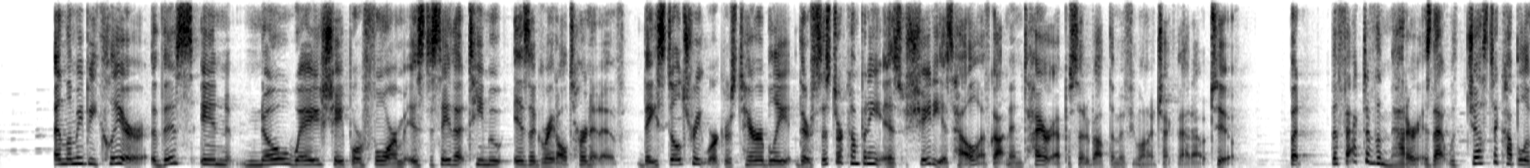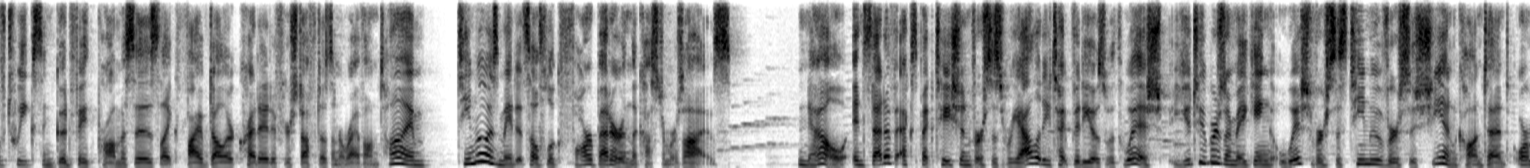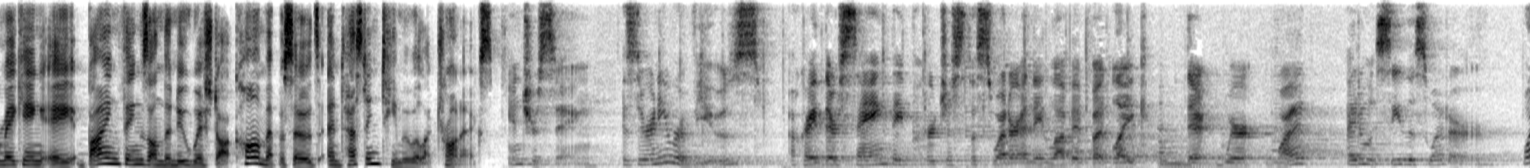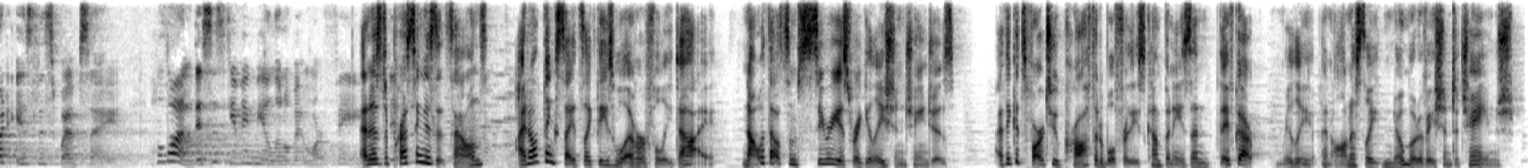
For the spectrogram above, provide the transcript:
And let me be clear this in no way, shape, or form is to say that Temu is a great alternative. They still treat workers terribly. Their sister company is shady as hell. I've got an entire episode about them if you want to check that out too. But the fact of the matter is that with just a couple of tweaks and good faith promises, like $5 credit if your stuff doesn't arrive on time, Temu has made itself look far better in the customer's eyes. Now, instead of expectation versus reality type videos with Wish, YouTubers are making Wish versus Temu versus Shein content or making a buying things on the new wish.com episodes and testing Temu electronics. Interesting. Is there any reviews? Okay, they're saying they purchased the sweater and they love it, but like, they're, where, what? I don't see the sweater. What is this website? Hold on, this is giving me a little bit more faith. And as depressing as it sounds, I don't think sites like these will ever fully die, not without some serious regulation changes. I think it's far too profitable for these companies, and they've got really and honestly no motivation to change.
